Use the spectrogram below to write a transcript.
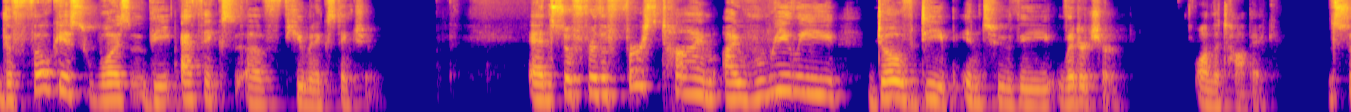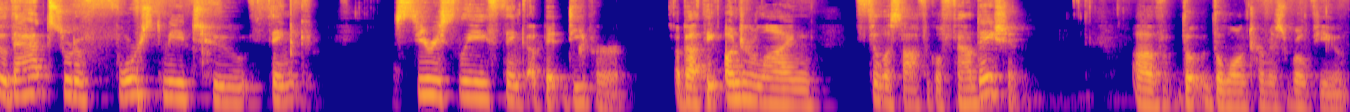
the focus was the ethics of human extinction. And so, for the first time, I really dove deep into the literature on the topic. So, that sort of forced me to think seriously, think a bit deeper about the underlying philosophical foundation of the, the long termist worldview.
